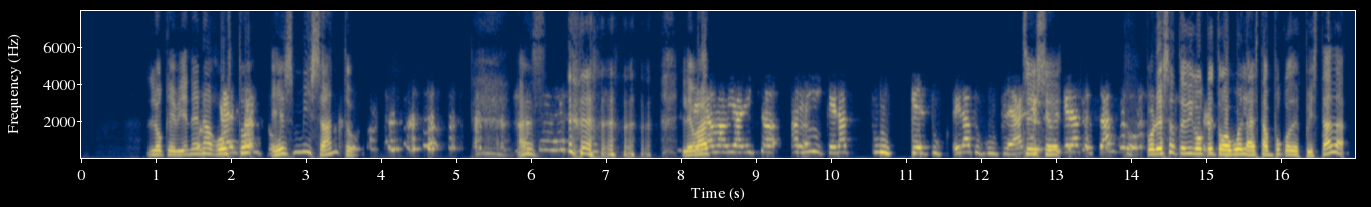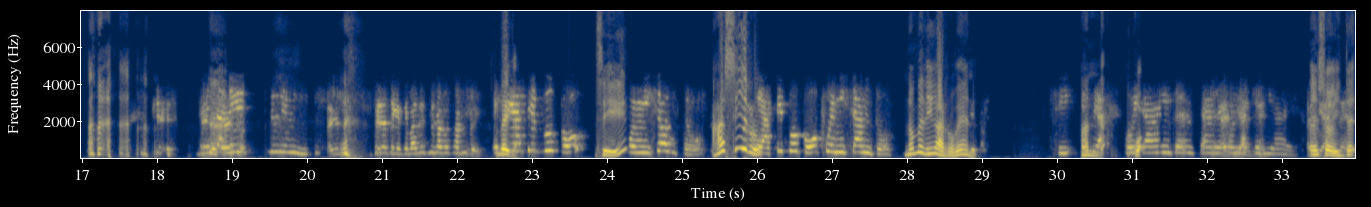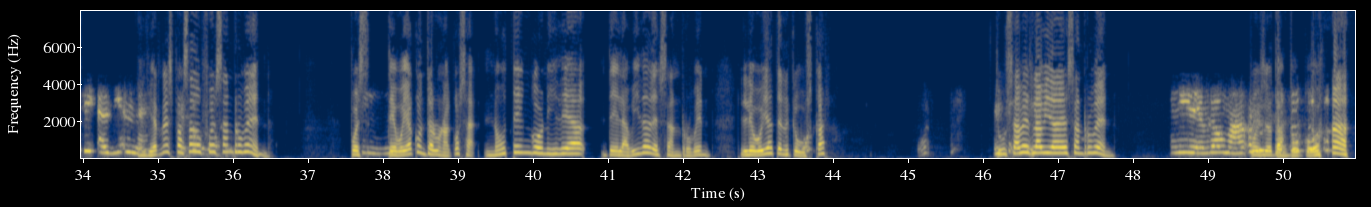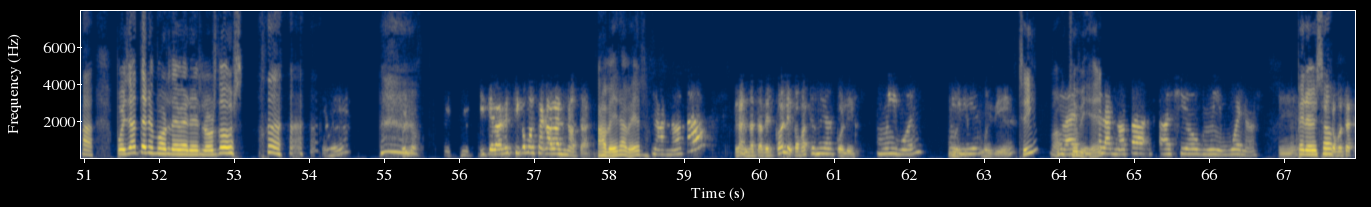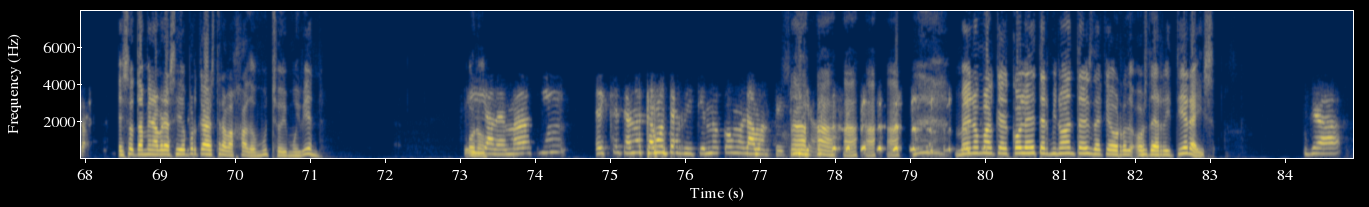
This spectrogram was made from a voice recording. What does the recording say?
Lo que viene en agosto es mi santo. Has- Le va... Ella me había dicho a mí que era tu, que tu, era tu cumpleaños Sí, que era tu santo. Por eso te digo que tu abuela está un poco despistada. Espérate, que te va a decir una cosa, Rubén. Es que hace poco ¿Sí? fue mi santo. Ah, sí, Que Ru- hace poco fue mi santo. No me digas, Rubén. Sí, Anda. espera, voy a intentar recordar qué día es. Eso, inte- Sí, el viernes. ¿El viernes pasado fue San Rubén? Pues Sí. te voy a contar una cosa. No tengo ni idea de la vida de San Rubén. Le voy a tener que buscar. ¿Tú sabes la vida de San Rubén? Ni de broma. Pues yo tampoco. pues ya tenemos deberes los dos. Bueno, y te va a decir cómo sacar las notas. A ver, a ver. La nota, Las notas del cole, ¿cómo has terminado el cole? muy buen. Muy, bien. Muy bien. ¿Sí? Ah, qué bien. que las notas han sido muy buenas. Mm. Pero ¿Y- eso- Eso también habrá sido porque has trabajado mucho y muy bien. Y además, sí, es que ya nos estamos derritiendo como la mantequilla. Menos mal que el cole terminó antes de que os, os derritierais. ya.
